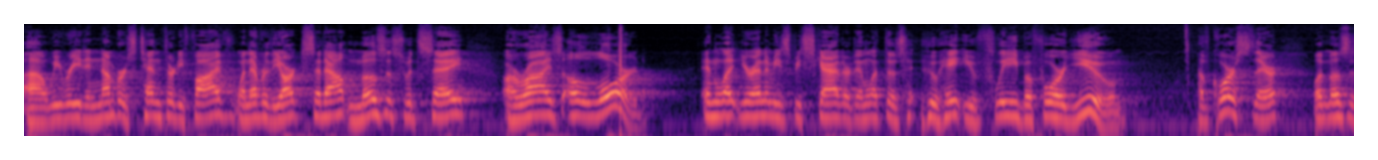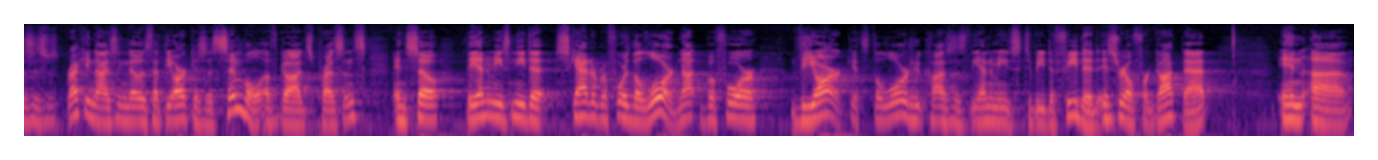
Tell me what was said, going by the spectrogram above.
Uh, we read in Numbers 10:35, whenever the ark set out, Moses would say, "Arise, O Lord, and let your enemies be scattered, and let those who hate you flee before you." Of course, there, what Moses is recognizing, though, is that the ark is a symbol of God's presence, and so the enemies need to scatter before the Lord, not before the ark. It's the Lord who causes the enemies to be defeated. Israel forgot that. In uh,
